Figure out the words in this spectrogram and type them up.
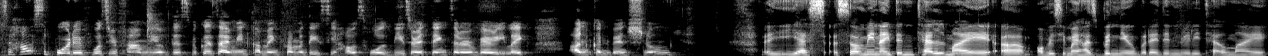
So how supportive was your family of this? Because i mean coming from a desi household these are things that are very like unconventional. Uh, yes. So i mean i didn't tell my uh, obviously my husband knew but i didn't really tell my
